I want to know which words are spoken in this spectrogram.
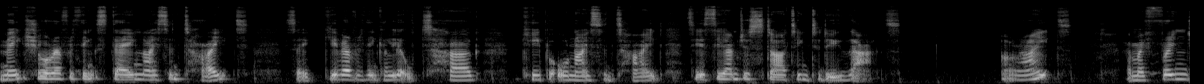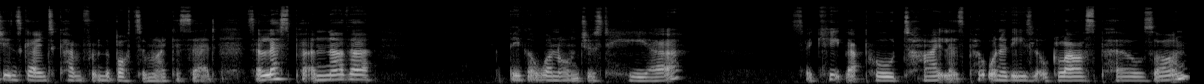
Make sure everything's staying nice and tight. So give everything a little tug. Keep it all nice and tight. So you see I'm just starting to do that. All right. And my fringing's going to come from the bottom, like I said. So let's put another bigger one on just here. So keep that pulled tight. Let's put one of these little glass pearls on.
